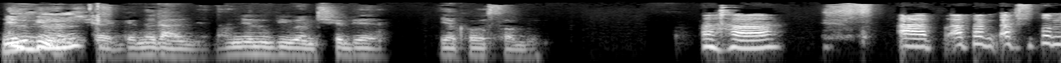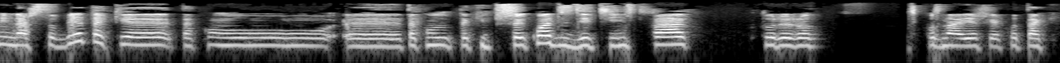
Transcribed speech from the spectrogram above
Nie mhm. lubiłem się generalnie. No, nie lubiłem siebie jako osoby. Aha. A, a, a przypominasz sobie takie, taką, e, taką, taki przykład z dzieciństwa, który rozpoznajesz jako taki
